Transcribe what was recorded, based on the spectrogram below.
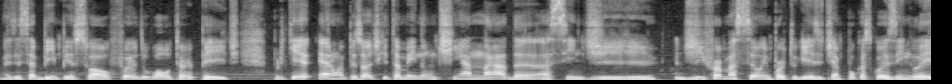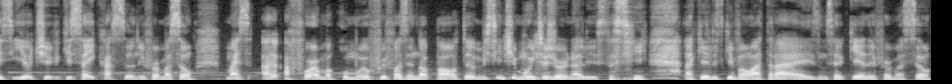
mas esse é bem pessoal, foi o do Walter Page, porque era um episódio que também não tinha nada assim de, de informação em português e tinha poucas coisas em inglês e eu tive que sair caçando informação, mas a, a forma como eu fui fazendo a pauta, eu me senti muito jornalista, assim, aqueles que vão atrás, não sei o que, da informação.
